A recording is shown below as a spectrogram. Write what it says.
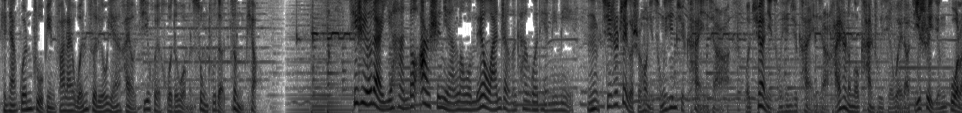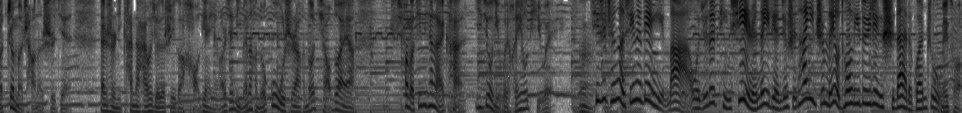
添加关注并发来文字留言，还有机会获得我们送出的赠票。其实有点遗憾，都二十年了，我没有完整的看过《甜蜜蜜》。嗯，其实这个时候你重新去看一下啊，我劝你重新去看一下，还是能够看出一些味道。即使已经过了这么长的时间，但是你看它还会觉得是一个好电影，而且里面的很多故事啊、很多桥段呀、放到今天来看，依旧你会很有体味。嗯，其实陈可辛的电影吧，我觉得挺吸引人的一点就是他一直没有脱离对于这个时代的关注。没错，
